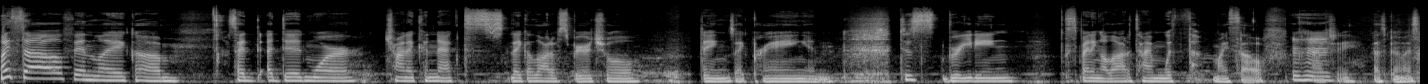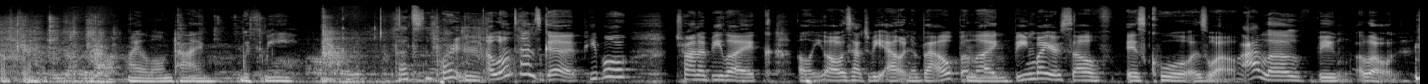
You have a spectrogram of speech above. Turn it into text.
myself and like um so I, I, did more trying to connect like a lot of spiritual things like praying and just reading spending a lot of time with myself mm-hmm. actually. That's been my self-care. My alone time with me. That's important. Alone time's good. People trying to be like oh you always have to be out and about but mm-hmm. like being by yourself is cool as well. I love being alone.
